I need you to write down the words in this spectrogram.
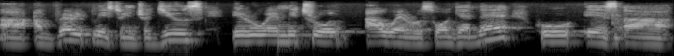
uh, I'm very pleased to introduce Irue Mitro Aweroswogene, who is uh,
